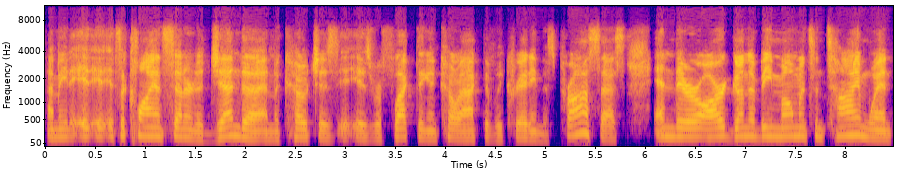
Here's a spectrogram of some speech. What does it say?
I mean, it, it's a client-centered agenda, and the coach is is reflecting and coactively creating this process. And there are going to be moments in time when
